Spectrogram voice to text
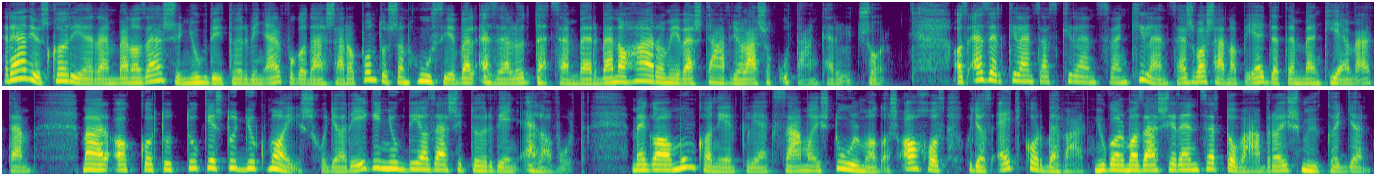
Rádiós karrieremben az első nyugdíjtörvény elfogadására pontosan 20 évvel ezelőtt decemberben a három éves tárgyalások után került sor. Az 1999-es vasárnapi egyetemben kiemeltem. Már akkor tudtuk és tudjuk ma is, hogy a régi nyugdíjazási törvény elavult, meg a munkanélküliek száma is túl magas ahhoz, hogy az egykor bevált nyugalmazási rendszer továbbra is működjön.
